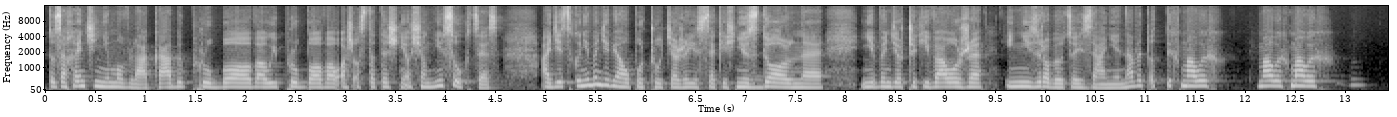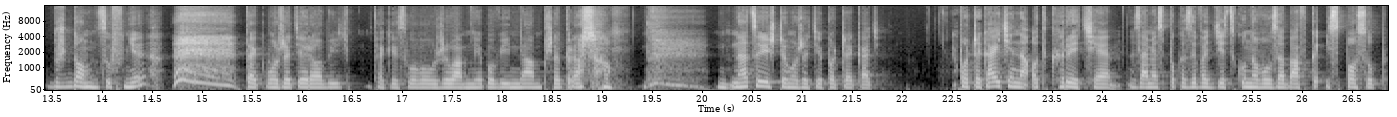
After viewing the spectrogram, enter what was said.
To zachęci niemowlaka, aby próbował i próbował, aż ostatecznie osiągnie sukces. A dziecko nie będzie miało poczucia, że jest jakieś niezdolne nie będzie oczekiwało, że inni zrobią coś za nie. Nawet od tych małych, małych, małych brzdąców, nie? tak możecie robić. Takie słowo użyłam, nie powinnam, przepraszam. Na co jeszcze możecie poczekać? Poczekajcie na odkrycie, zamiast pokazywać dziecku nową zabawkę i sposób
